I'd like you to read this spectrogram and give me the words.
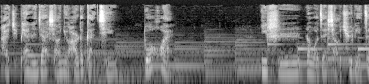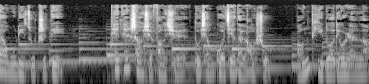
还去骗人家小女孩的感情，多坏！”一时让我在小区里再无立足之地。天天上学放学都像过街的老鼠，甭提多丢人了。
